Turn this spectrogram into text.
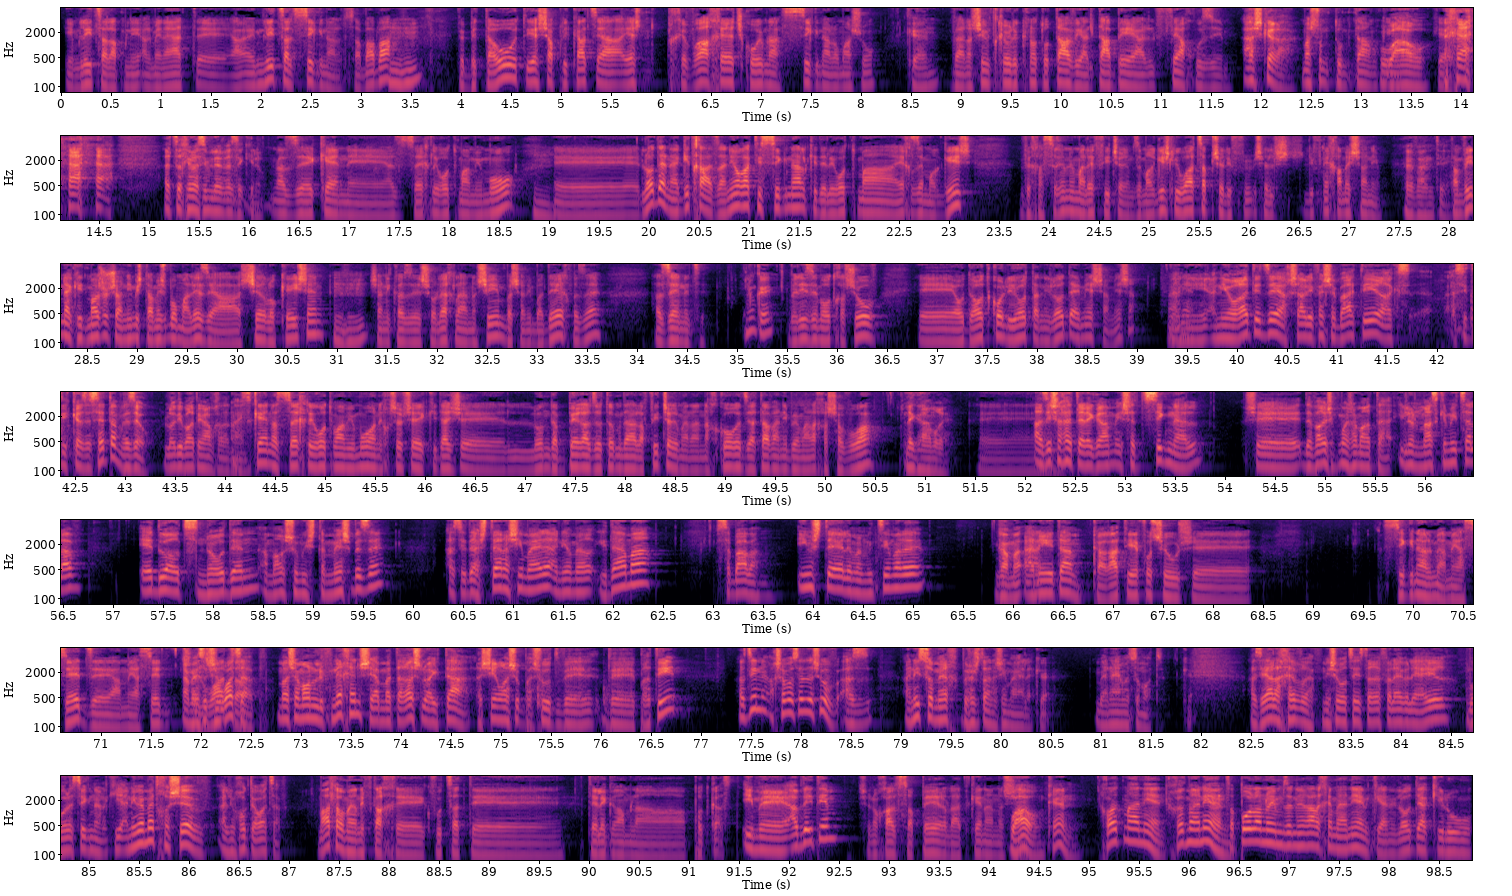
המליץ על, הפני, על מניית, אה, המליץ על סיגנל, סבבה? מהמם. ובטעות יש אפליקציה, יש חברה אחרת שקוראים לה סיגנל או משהו, כן. ואנשים התחילו לקנות אותה והיא עלתה באלפי אחוזים. אשכרה. משהו מטומטם. כאילו. וואו. כן. אז צריכים לשים לב לזה כאילו. אז אה, כן, אה, אז צריך לראות מה מימו. Mm. אה, לא יודע, אני אגיד לך, אז אני הורדתי סיגנל כדי לראות מה, איך זה מרגיש, וחסרים לי מלא פיצ'רים. זה מרגיש לי וואטסאפ של, של ש- לפני חמש שנים. הבנתי. אתה מבין, נגיד משהו שאני משתמש בו מלא זה ה-share location, מהמם. שאני כזה שולח לאנשים שאני בדרך וזה, אז אין את זה. אוקיי. ולי זה מאוד חשוב. אה, הודעות קוליות, אני לא יודע אם יש שם, יש שם? אני אני הורדתי את זה עכשיו לפני שבאתי, רק עשיתי כזה setup וזהו, לא דיברתי עם אף אחד עדיין. אז כן, אז צריך לראות מה מימו, אני חושב שכדאי שלא נדבר על זה יותר מדי על הפיצ'רים, אלא נחקור את זה אתה ואני במהלך השבוע. לגמרי. אה, אז יש לך טלגרם, יש את סיגנל, שדבר ראשון, כמו שאמרת, אילון מאסק המליץ עליו, אדוארד סנודן אמר שהוא משתמש בזה, אז אתה יודע, שתי האנשים האלה, אני אומר, יודע מה? סבבה. אם שתי אלה ממליצים על זה, גם אני איתם. קראתי איפשהו ש... סיגנל המייסד זה המייסד המסר של וואטסאפ. מה שאמרנו לפני כן, שהמטרה שלו הייתה להשאיר משהו פשוט ו- ופרטי, אז הנה, עכשיו הוא עושה את זה שוב. אז אני סומך בשלושת האנשים האלה, כן. בעיניים עצומות. כן. אז יאללה חבר'ה, מי שרוצה להצטרף אליי וליאיר, בואו לסיגנל, כי אני באמת חושב על למחוק את הוואטסאפ. מה אתה אומר נפתח אה, קבוצת אה, טלגרם לפודקאסט, עם אה, אפדייטים? שנוכל לספר, לעדכן אנשים. וואו, כן, יכול להיות מעניין. יכול להיות מעניין. ספרו לנו אם זה נראה לכם מעניין, כי אני לא יודע כאילו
